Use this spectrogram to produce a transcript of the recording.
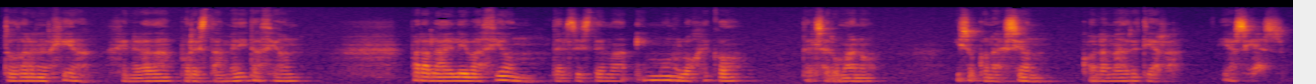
toda la energía generada por esta meditación para la elevación del sistema inmunológico del ser humano y su conexión con la Madre Tierra. Y así es.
